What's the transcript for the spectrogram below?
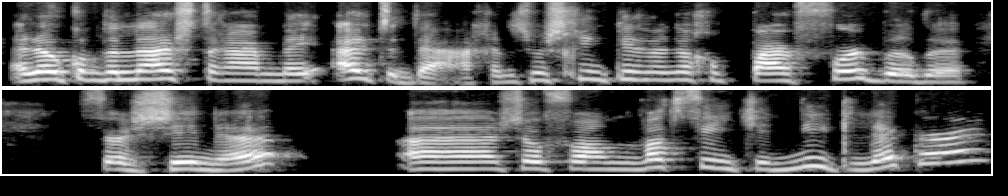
En ook om de luisteraar mee uit te dagen. Dus misschien kunnen we nog een paar voorbeelden verzinnen. Uh, zo van, wat vind je niet lekker?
